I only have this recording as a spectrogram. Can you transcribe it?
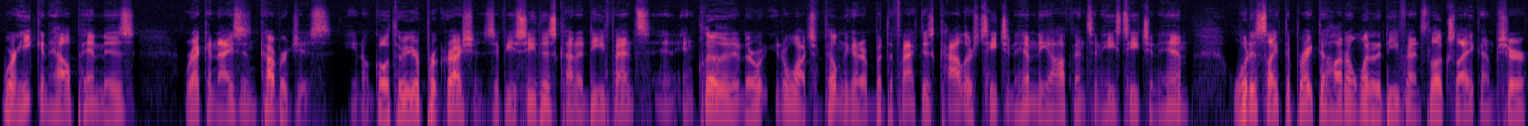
where he can help him is recognizing coverages you know, go through your progressions. If you see this kind of defense, and, and clearly they're you know watching film together, but the fact is Kyler's teaching him the offense, and he's teaching him what it's like to break the huddle and what a defense looks like. I'm sure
